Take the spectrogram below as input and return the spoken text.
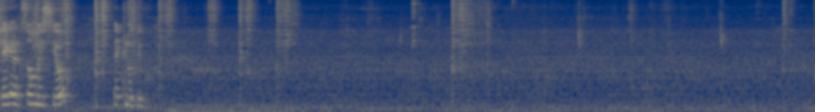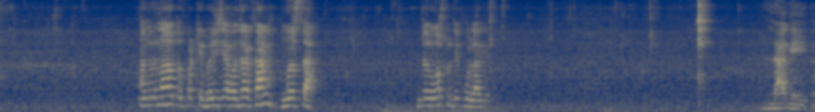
એક એક સમસ્યો એટલું તીખું વાંધો ના તો પટ્ટી ભજીયા વધારે ખા ને તો વસ્તુ તીખું લાગે. લાગે એ તો.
